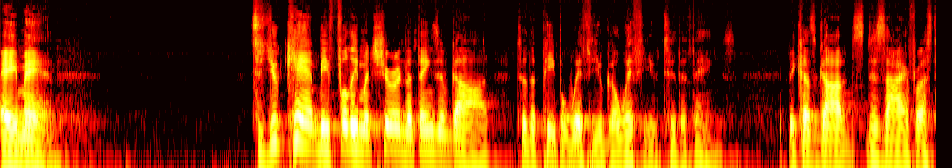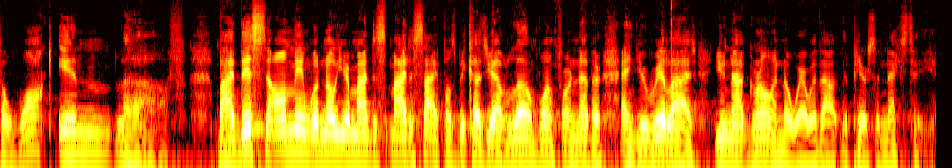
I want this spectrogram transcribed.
Amen. So you can't be fully mature in the things of God till the people with you go with you to the things. Because God's desire for us to walk in love. By this, all men will know you're my, my disciples because you have love one for another and you realize you're not growing nowhere without the person next to you.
